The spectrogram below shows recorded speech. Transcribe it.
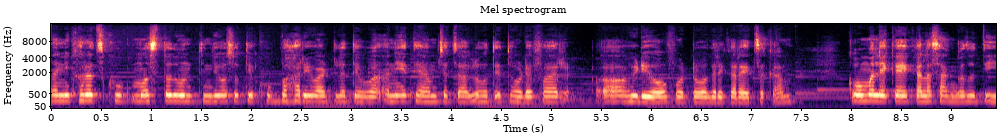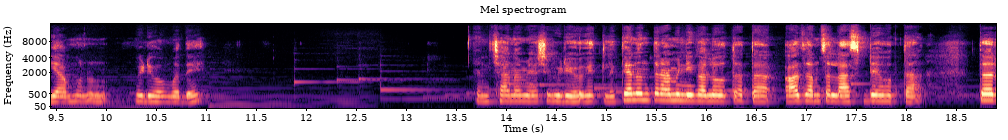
आणि खरंच खूप मस्त दोन तीन दिवस होते खूप भारी वाटलं तेव्हा. आणि येथे आमचे चालू होते थोडेफार व्हिडिओ फोटो वगैरे करायचं काम. कोमल एका एकाला सांगत होती या म्हणून व्हिडिओमध्ये. आणि छान आम्ही असे व्हिडिओ घेतले. त्यानंतर आम्ही निघालो होतो आता. आज आमचा लास्ट डे होता. तर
